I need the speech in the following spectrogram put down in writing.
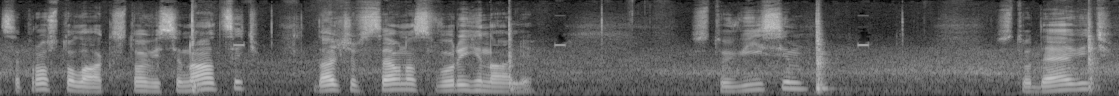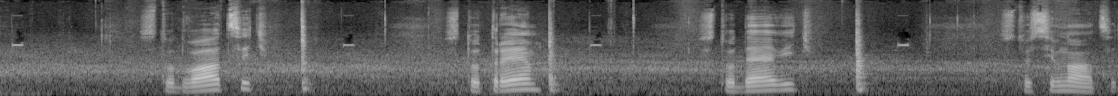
Це просто лак. 118. Далі все у нас в оригіналі. 108, 109, 120, 103, 109, 117.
